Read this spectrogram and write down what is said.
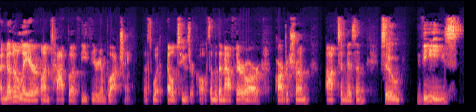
another layer on top of the Ethereum blockchain. That's what L2s are called. Some of them out there are Arbitrum, Optimism. So these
